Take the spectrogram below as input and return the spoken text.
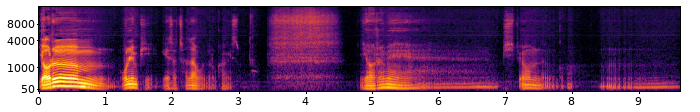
여름 올림픽에서 찾아보도록. 여름에 필요 없는 거. 음,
